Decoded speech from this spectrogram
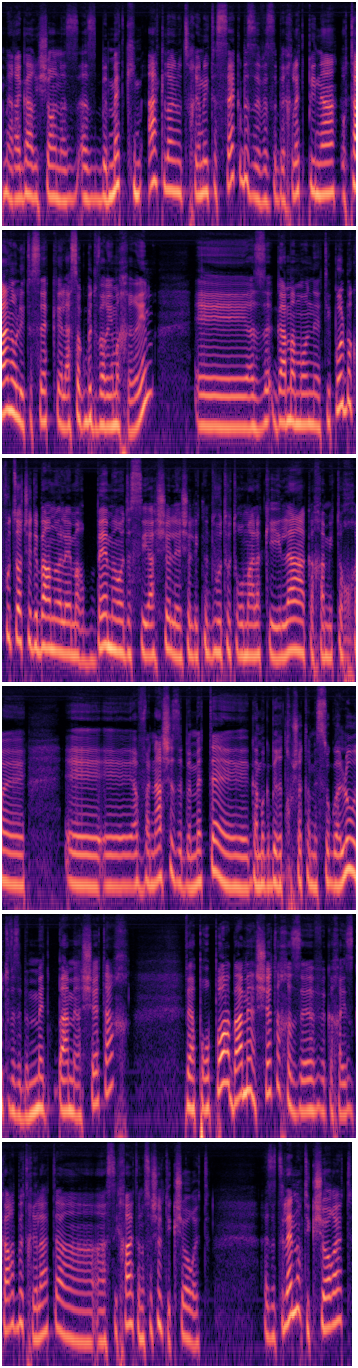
מהרגע הראשון, אז, אז באמת כמעט לא היינו צריכים להתעסק בזה, וזה בהחלט פינה אותנו להתעסק, uh, לעסוק בדברים אחרים. Uh, אז גם המון uh, טיפול בקבוצות שדיברנו עליהן, הרבה מאוד עשייה של, של התנדבות ותרומה לקהילה, ככה מתוך... אה, אה, הבנה שזה באמת אה, גם מגביר את תחושת המסוגלות, וזה באמת בא מהשטח. ואפרופו הבא מהשטח הזה, וככה הזכרת בתחילת השיחה את הנושא של תקשורת. אז אצלנו תקשורת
